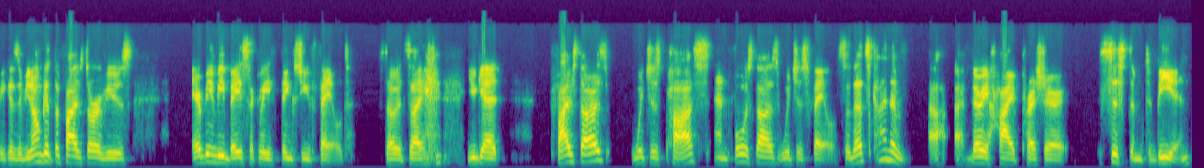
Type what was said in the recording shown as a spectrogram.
because if you don't get the five star reviews, Airbnb basically thinks you failed. So it's like you get five stars, which is pass, and four stars, which is fail. So that's kind of a, a very high pressure system to be in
